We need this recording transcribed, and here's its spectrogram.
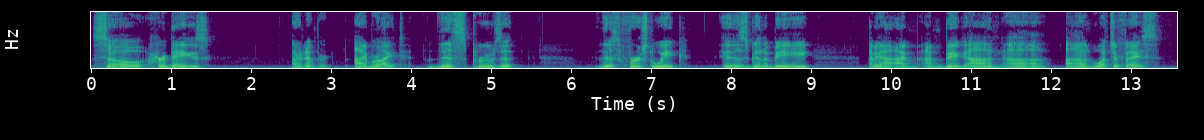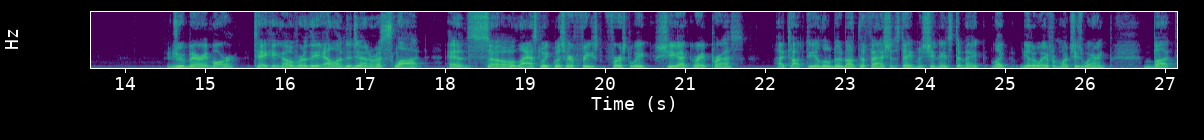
So her days are numbered. I'm right. This proves it. This first week is going to be. I mean, I, am I'm, I'm big on uh, what's her face, Drew Barrymore taking over the Ellen DeGeneres slot, and so last week was her first week. She got great press. I talked to you a little bit about the fashion statement she needs to make, like get away from what she's wearing. But,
